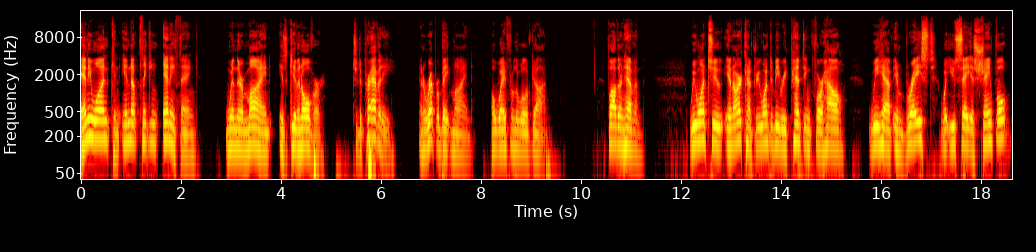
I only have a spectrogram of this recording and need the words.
Anyone can end up thinking anything when their mind is given over to depravity and a reprobate mind away from the will of God. Father in heaven, we want to, in our country, want to be repenting for how we have embraced what you say is shameful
